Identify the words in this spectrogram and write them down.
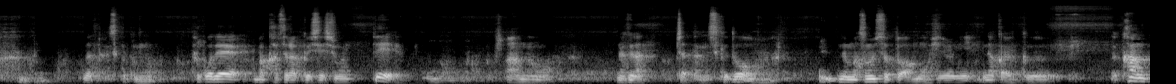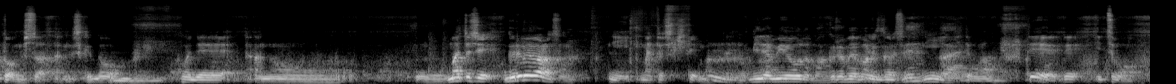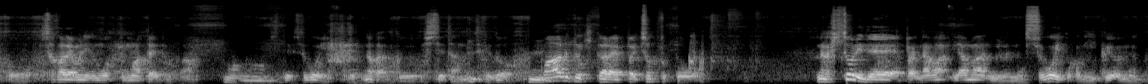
だったんですけども、そこで、まあ、滑落してしまって、あの、亡くなっちゃったんですけど、で、まあ、その人とはもう非常に仲良く、関東の人だったんですけど、これで、あのうん毎年、グルメバラさんに毎年来てもらったりとか、南大沼グルメバグルメバラ。さんにはい。来てもらって、で、いつも、こう、坂山に登ってもらったりとかい。して、すごい仲良くしてたんですけど、まあ、ある時からやっぱりちょっとこう、なんか一人でやっぱり山山にすごいところに行くようになって、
